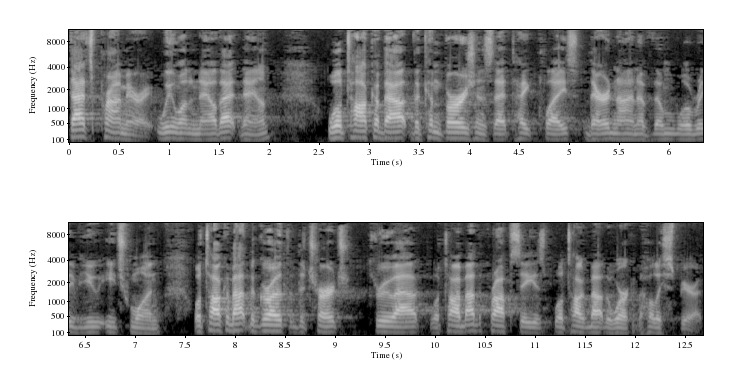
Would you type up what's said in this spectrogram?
That's primary. We want to nail that down. We'll talk about the conversions that take place. There are nine of them. We'll review each one. We'll talk about the growth of the church throughout. We'll talk about the prophecies. We'll talk about the work of the Holy Spirit.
